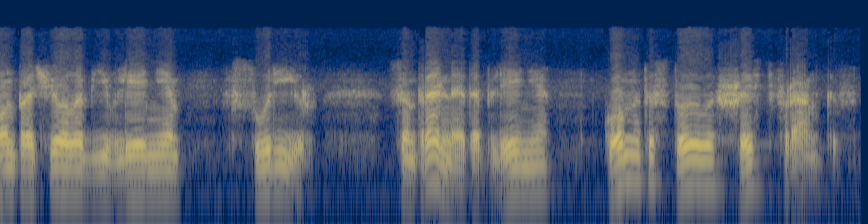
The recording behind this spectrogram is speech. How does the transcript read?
Он прочел объявление в Сурир. Центральное отопление. Комната стоила 6 франков.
